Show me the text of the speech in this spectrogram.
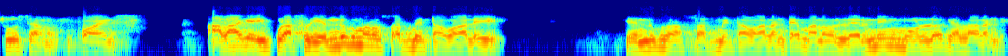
చూసాము పాయింట్స్. అలాగే ఇప్పుడు అసలు ఎందుకు మనం సబ్మిట్ అవ్వాలి? ఎందుకు సబ్మిట్ అవ్వాలంటే మనం లెర్నింగ్ మోడ్లోకి వెళ్ళాలండి.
